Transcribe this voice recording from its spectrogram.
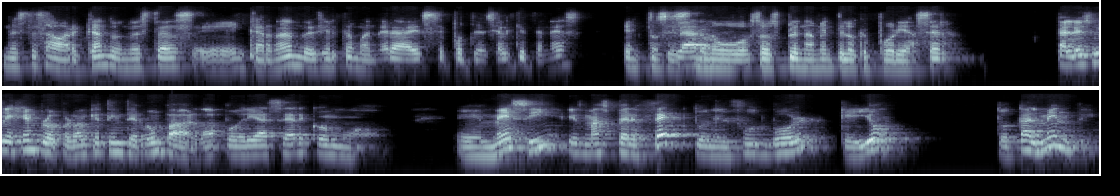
no estás abarcando, no estás eh, encarnando de cierta manera ese potencial que tenés. Entonces no sos plenamente lo que podría ser. Tal vez un ejemplo, perdón que te interrumpa, ¿verdad? Podría ser como eh, Messi es más perfecto en el fútbol que yo, totalmente,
